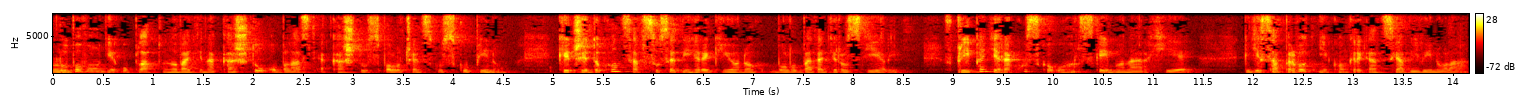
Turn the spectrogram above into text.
ľubovoľne uplatňovať na každú oblasť a každú spoločenskú skupinu, keďže dokonca v susedných regiónoch bolo badať rozdiely. V prípade Rakúsko-Uhorskej monarchie, kde sa prvotne kongregácia vyvinula,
